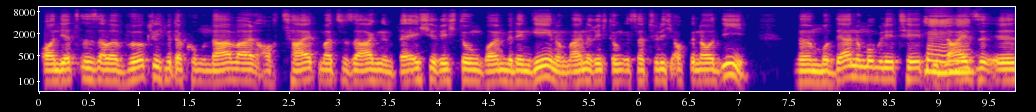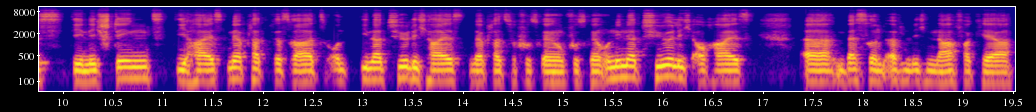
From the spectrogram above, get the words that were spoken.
Und jetzt ist es aber wirklich mit der Kommunalwahl auch Zeit, mal zu sagen, in welche Richtung wollen wir denn gehen? Und meine Richtung ist natürlich auch genau die. Eine moderne Mobilität, die hm. leise ist, die nicht stinkt, die heißt mehr Platz fürs Rad und die natürlich heißt mehr Platz für Fußgänger und Fußgänger und die natürlich auch heißt äh, einen besseren öffentlichen Nahverkehr.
